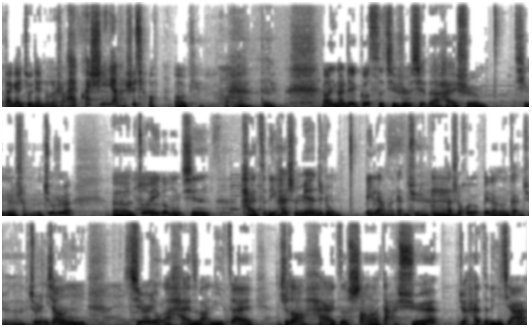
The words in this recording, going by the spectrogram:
大概九点钟的时候，哎，快十一点了，睡觉。OK，好的，对。然后你看这个歌词其实写的还是挺那什么的，就是呃，作为一个母亲，孩子离开身边这种悲凉的感觉，嗯他是会有悲凉的感觉的。就是你想想你。其实有了孩子吧，你在直到孩子上了大学，就孩子离家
